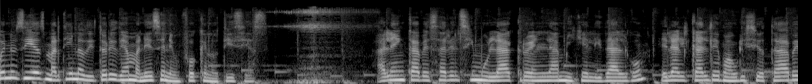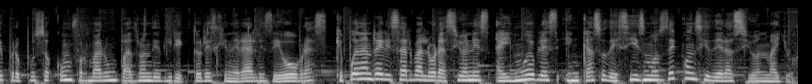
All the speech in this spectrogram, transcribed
Buenos días, Martín, auditorio de Amanece en Enfoque Noticias. Al encabezar el simulacro en la Miguel Hidalgo, el alcalde Mauricio Tabe propuso conformar un padrón de directores generales de obras que puedan realizar valoraciones a inmuebles en caso de sismos de consideración mayor.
